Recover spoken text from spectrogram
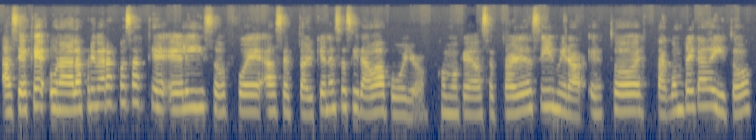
Así es que una de las primeras cosas que él hizo fue aceptar que necesitaba apoyo, como que aceptar y decir, mira, esto está complicadito,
